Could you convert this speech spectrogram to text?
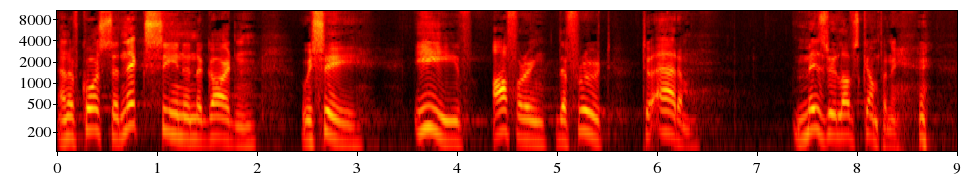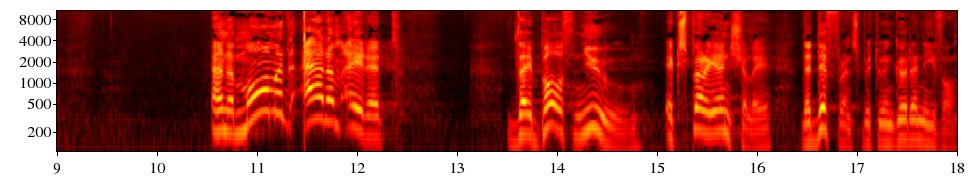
And of course, the next scene in the garden, we see Eve offering the fruit to Adam. Misery loves company. and the moment Adam ate it, they both knew experientially the difference between good and evil.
